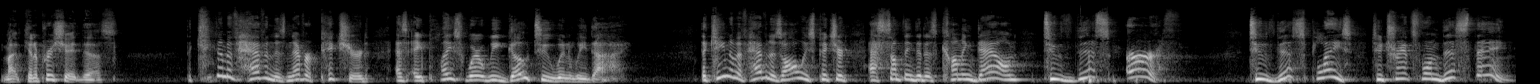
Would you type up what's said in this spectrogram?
you might can appreciate this. The kingdom of heaven is never pictured as a place where we go to when we die. The kingdom of heaven is always pictured as something that is coming down to this earth, to this place, to transform this thing.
